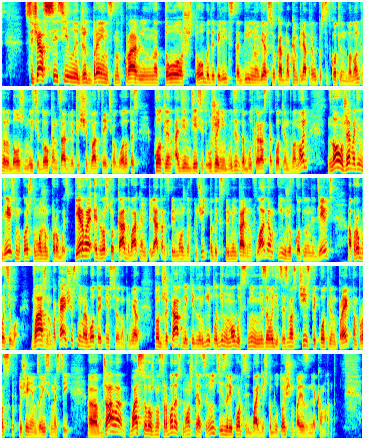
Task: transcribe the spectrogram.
Сейчас все силы JetBrains направлены на то, чтобы допилить стабильную версию K2 компилятора и выпустить Kotlin 2.0, который должен выйти до конца 2023 года. То есть Kotlin 1.10 уже не будет, это будет как раз то Kotlin 2.0. Но уже в 1.9 мы кое-что можем пробовать. Первое, это то, что K2 компилятор теперь можно включить под экспериментальным флагом и уже в Kotlin 1.9 опробовать его. Важно, пока еще с ним работает не все. Например, тот же Cap или какие-то другие плагины могут с ним не заводиться. Если у вас чистый Kotlin проект, там просто с подключением зависимостей э, в Java, у вас все должно сработать, сможете оценить и зарепортить баги, что будет очень полезно для команды.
